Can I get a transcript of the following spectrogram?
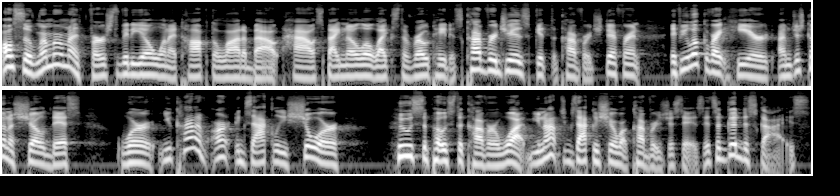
Also, remember my first video when I talked a lot about how Spagnuolo likes to rotate his coverages, get the coverage different? If you look right here, I'm just going to show this where you kind of aren't exactly sure who's supposed to cover what. You're not exactly sure what coverage this is. It's a good disguise.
